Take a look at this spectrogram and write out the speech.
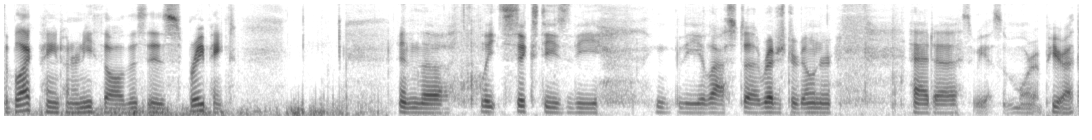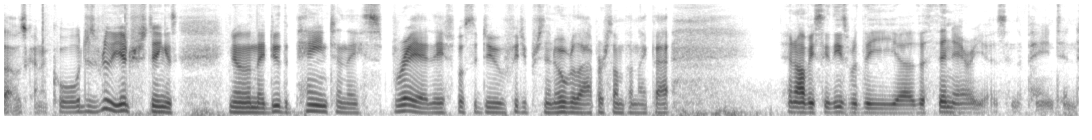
the black paint underneath all this is spray paint. In the late 60s, the the last uh, registered owner had uh, so we got some more up here I thought was kind of cool which is really interesting is you know when they do the paint and they spray it they're supposed to do 50% overlap or something like that and obviously these were the uh, the thin areas in the paint and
